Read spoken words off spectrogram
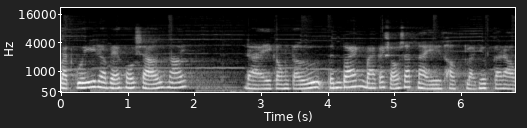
Bạch quý ra vẻ khổ sở, nói, Đại công tử tính toán ba cái sổ sách này thật là nhức cả đầu.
